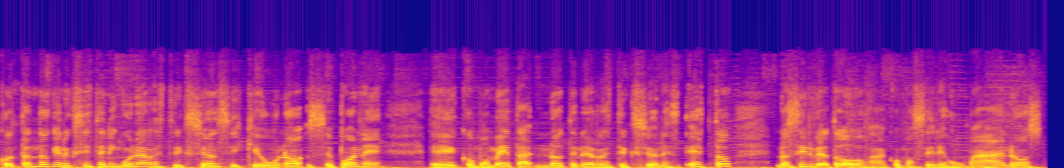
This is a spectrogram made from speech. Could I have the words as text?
contando que no existe ninguna restricción si es que uno se pone eh, como meta no tener restricciones. Esto nos sirve a todos, ¿ah? como seres humanos,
